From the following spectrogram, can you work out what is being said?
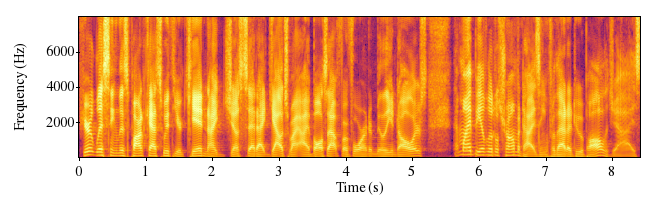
If you're listening to this podcast with your kid and I just said I'd gouge my eyeballs out for $400 million, that might be a little traumatizing. For that, I do apologize.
